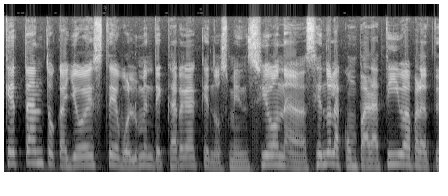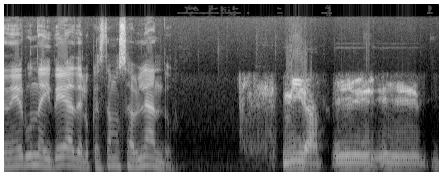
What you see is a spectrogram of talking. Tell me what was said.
¿Qué tanto cayó este volumen de carga que nos menciona, haciendo la comparativa para tener una idea de lo que estamos hablando? Mira, eh, eh,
